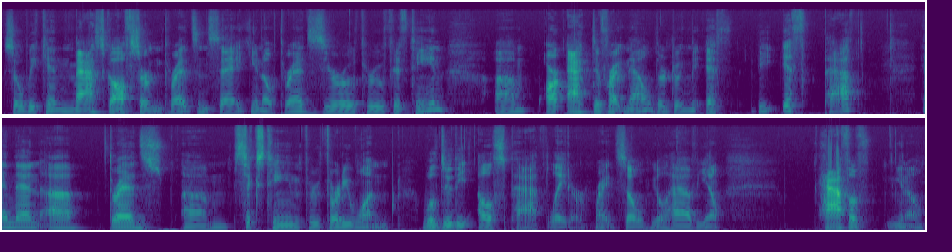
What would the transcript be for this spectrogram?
So we can mask off certain threads and say, you know, threads 0 through 15 um, are active right now. They're doing the if the if path, and then uh, threads um, 16 through 31 will do the else path later, right? So you'll have you know half of you know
